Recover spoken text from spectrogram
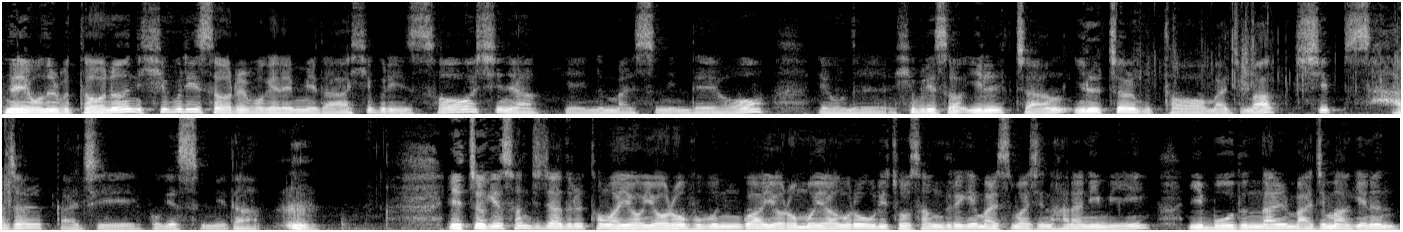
네, 오늘부터는 히브리서를 보게 됩니다. 히브리서 신약에 있는 말씀인데요. 예, 오늘 히브리서 1장 1절부터 마지막 14절까지 보겠습니다. 옛적의 선지자들을 통하여 여러 부분과 여러 모양으로 우리 조상들에게 말씀하신 하나님이 이 모든 날 마지막에는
